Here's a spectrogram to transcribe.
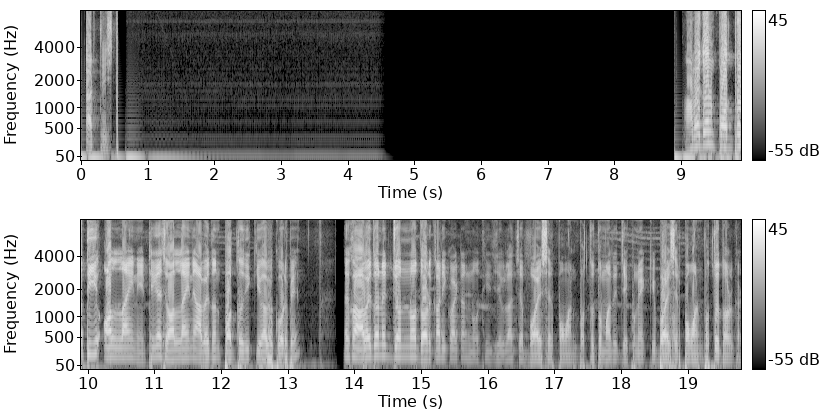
আটত্রিশটি। আবেদন পদ্ধতি অনলাইনে ঠিক আছে? অনলাইনে আবেদন পদ্ধতি কীভাবে করবে? দেখো, আবেদনের জন্য দরকারি কয়েকটা নথি যেগুলো হচ্ছে বয়সের প্রমাণপত্র, তোমাদের যে কোনো একটি বয়সের প্রমাণপত্র দরকার,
